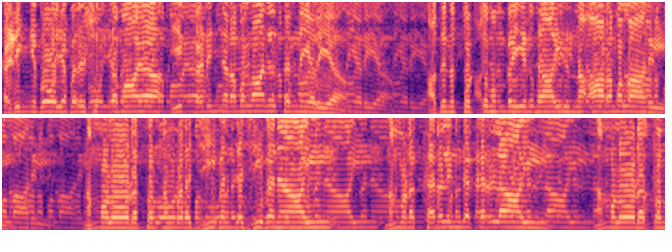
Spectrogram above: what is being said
കഴിഞ്ഞുപോയ പരിശുദ്ധമായ ഈ കഴിഞ്ഞ റമലാനിൽ തന്നെ അറിയാം. അതിന് തൊട്ടു മുമ്പേ ഉണ്ടായിരുന്ന ആ റമലാനിൽ നമ്മളോടൊപ്പം നമ്മുടെ ജീവന്റെ ജീവനായി നമ്മുടെ കരളിന്റെ കരളായി നമ്മളോടൊപ്പം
